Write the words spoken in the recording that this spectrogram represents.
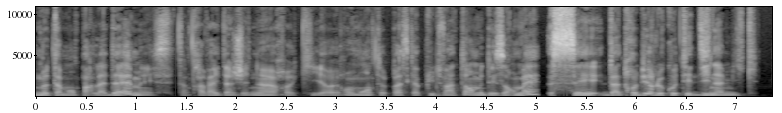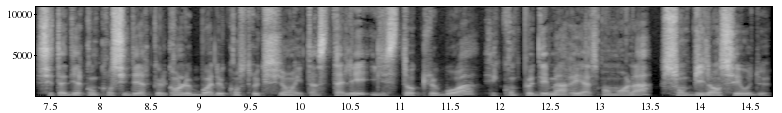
notamment par l'ADEME, et c'est un travail d'ingénieur qui remonte presque à plus de 20 ans, mais désormais, c'est d'introduire le côté dynamique. C'est-à-dire qu'on considère que quand le bois de construction est installé, il stocke le bois et qu'on peut démarrer à ce moment-là son bilan CO2.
